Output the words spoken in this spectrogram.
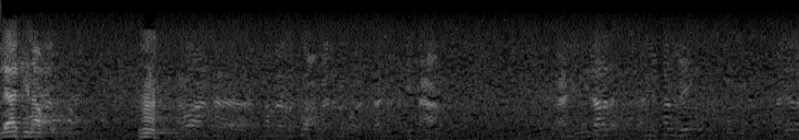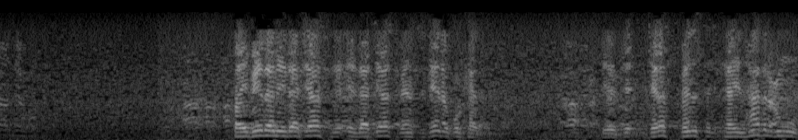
لكن أقول ها. طيب إذا إذا جلس إذا جلس بين سجين أقول كذا. إذا جلست بين سجين هذا العموم.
